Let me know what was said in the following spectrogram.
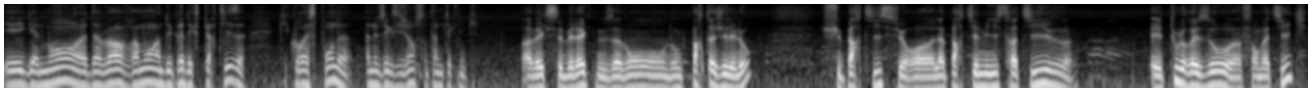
et également d'avoir vraiment un degré d'expertise qui corresponde à nos exigences en termes techniques. Avec Cebelec, nous avons donc partagé les lots je suis parti sur euh, la partie administrative et tout le réseau informatique.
